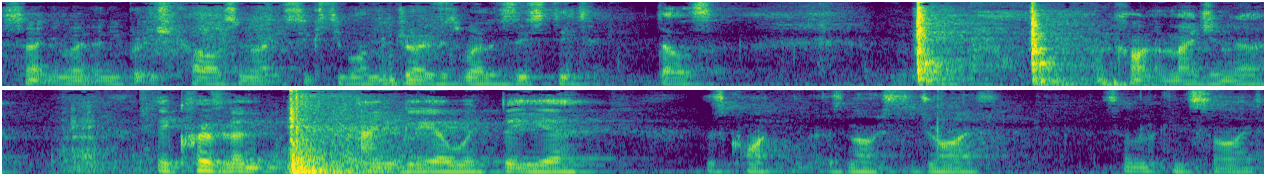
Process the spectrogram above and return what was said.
Certainly weren't any British cars in 1961 that drove as well as this did, does. I can't imagine uh, the equivalent Anglia would be uh, as quite as nice to drive. Let's have a look inside.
